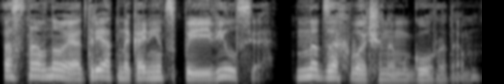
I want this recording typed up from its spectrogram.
основной отряд наконец появился над захваченным городом.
